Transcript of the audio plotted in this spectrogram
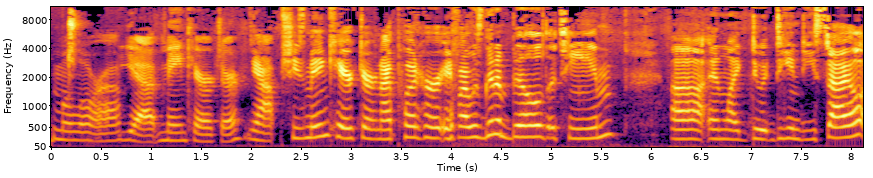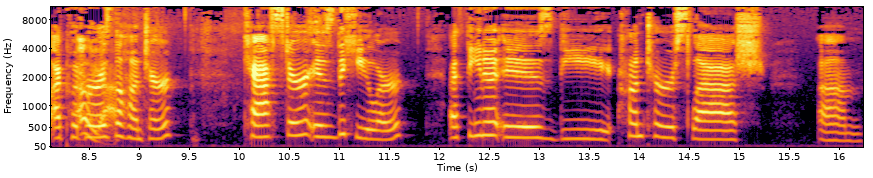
Melora. yeah, main character. Yeah, she's main character, and I put her. If I was gonna build a team, uh, and like do it D and D style, I put Oh, her as the hunter. Castor is the healer. Athena is the hunter slash, um,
